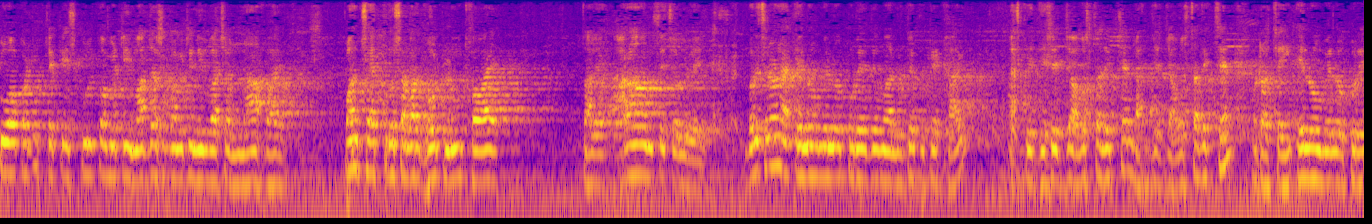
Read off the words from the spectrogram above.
কোঅপারেটিভ থেকে স্কুল কমিটি, মাদ্রাসা কমিটি নির্বাচন না হয়, পঞ্চায়েত পুরসভার ভোট লুট হয়, তাহলে আরামসে চলবে। বলেছিল না এলো মেলো করে জমা লুটে পুটে খায়। আজকে দেশের যে অবস্থা দেখছেন, রাজ্যের যে অবস্থা দেখছেন, ওটা হচ্ছে এলো মেলো করে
